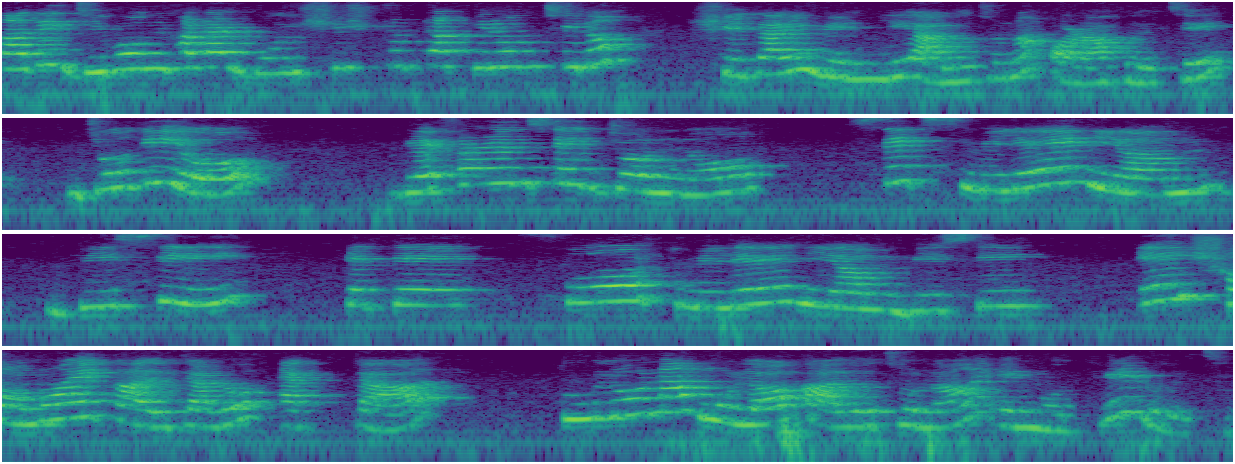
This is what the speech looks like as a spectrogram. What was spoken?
তাদের জীবনধারার বৈশিষ্ট্যটা কিরম ছিল সেটাই মেনলি আলোচনা করা হয়েছে। যদিও রেফারেন্সের জন্য সিক্স মিলেনিয়াম বিসি থেকে ফোর্থ মিলেনিয়াম বিসি এই সময়কালটারও একটা তুলনামূলক আলোচনা এর মধ্যে রয়েছে।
